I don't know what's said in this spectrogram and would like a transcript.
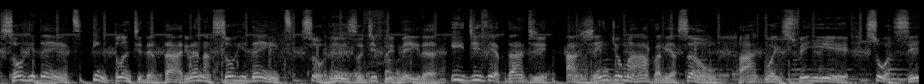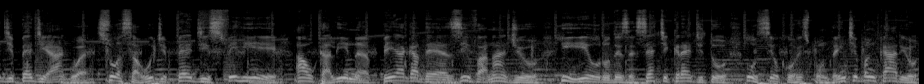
Sorridentes. Implante dentário é na Sorridentes. Sorriso de primeira e de verdade. Agende uma avaliação. Água Esferrier. Sua sede pede água. Sua saúde pede Esferrier. Alcalina, pH 10 e Vanádio. E Euro 17 Crédito. O seu correspondente bancário.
